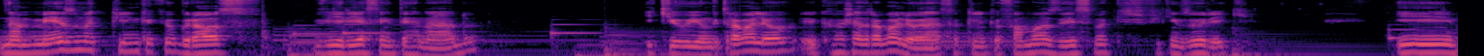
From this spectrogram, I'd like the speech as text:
na mesma clínica que o Gross viria a ser internado e que o Jung trabalhou e que o Rocher trabalhou, nessa clínica famosíssima que fica em Zurique. E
